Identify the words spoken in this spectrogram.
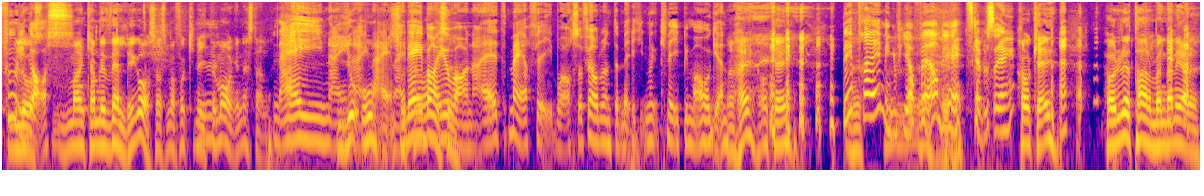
full gas. Man kan bli väldigt gas, alltså man får knip i magen nästan. Nej, nej, Jo, nej, nej, nej. det är bara ovana. Ät mer fibrer så får du inte knip i magen. Nej, okej. Det är träning för färdighet ska du säga. Okej. Hör du det tarmen där nere?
